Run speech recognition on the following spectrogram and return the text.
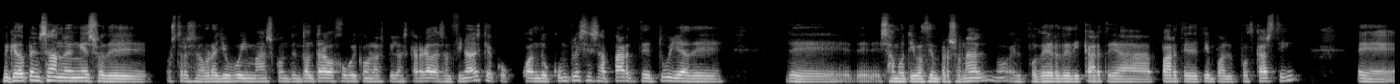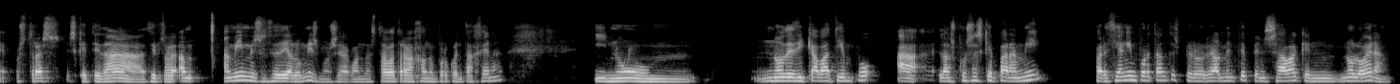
me quedo pensando en eso de, ostras, ahora yo voy más contento al trabajo, voy con las pilas cargadas. Al final es que cuando cumples esa parte tuya de, esa motivación personal, ¿no? el poder dedicarte a parte de tiempo al podcasting, eh, ostras, es que te da cierto... A, mí me sucedía lo mismo, o sea, cuando estaba trabajando por cuenta ajena y no, no dedicaba tiempo a las cosas que para mí parecían importantes, pero realmente pensaba que no lo eran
